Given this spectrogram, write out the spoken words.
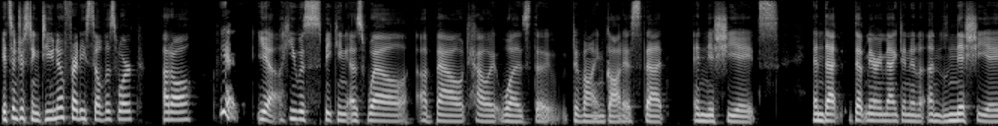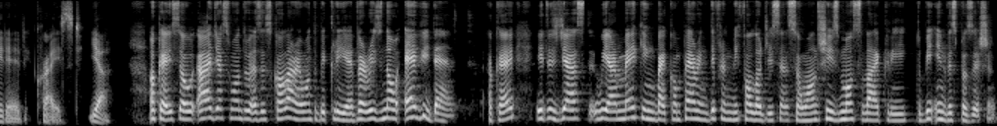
It's interesting. Do you know Freddie Silva's work at all? Yes. Yeah, he was speaking as well about how it was the divine goddess that initiates and that that Mary Magdalene initiated Christ. Yeah. Okay, so I just want to as a scholar I want to be clear there is no evidence Okay. It is just, we are making by comparing different mythologies and so on. She is most likely to be in this position.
